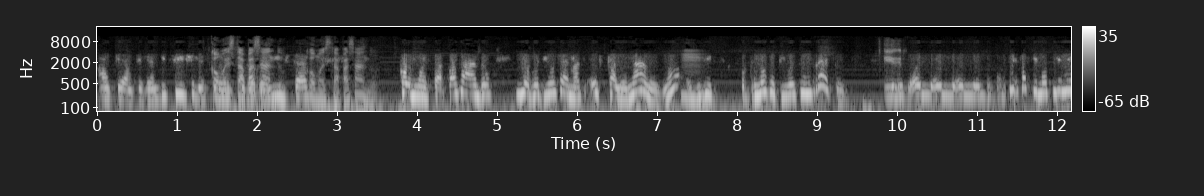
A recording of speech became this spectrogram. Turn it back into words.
aunque aunque sean difíciles, Como está pasando, como está pasando. Como está pasando, y objetivos además escalonados, ¿no? Mm. Es decir, porque un objetivo es un reto. Y- El, el, el- deportista que no tiene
